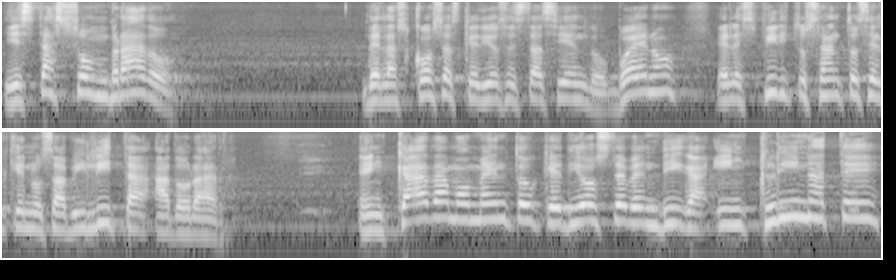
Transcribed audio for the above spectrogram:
Y está asombrado de las cosas que Dios está haciendo. Bueno, el Espíritu Santo es el que nos habilita a adorar. En cada momento que Dios te bendiga, inclínate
